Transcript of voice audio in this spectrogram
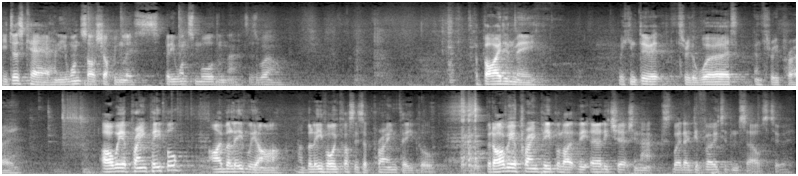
He does care and He wants our shopping lists, but He wants more than that as well. Abide in me. We can do it through the Word and through prayer. Are we a praying people? I believe we are. I believe Oikos is a praying people. But are we a praying people like the early church in Acts, where they devoted themselves to it?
